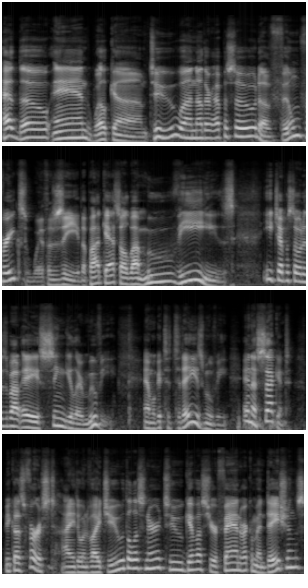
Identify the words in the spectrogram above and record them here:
Hello and welcome to another episode of Film Freaks with a Z, the podcast all about movies. Each episode is about a singular movie, and we'll get to today's movie in a second. Because first, I need to invite you, the listener, to give us your fan recommendations.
